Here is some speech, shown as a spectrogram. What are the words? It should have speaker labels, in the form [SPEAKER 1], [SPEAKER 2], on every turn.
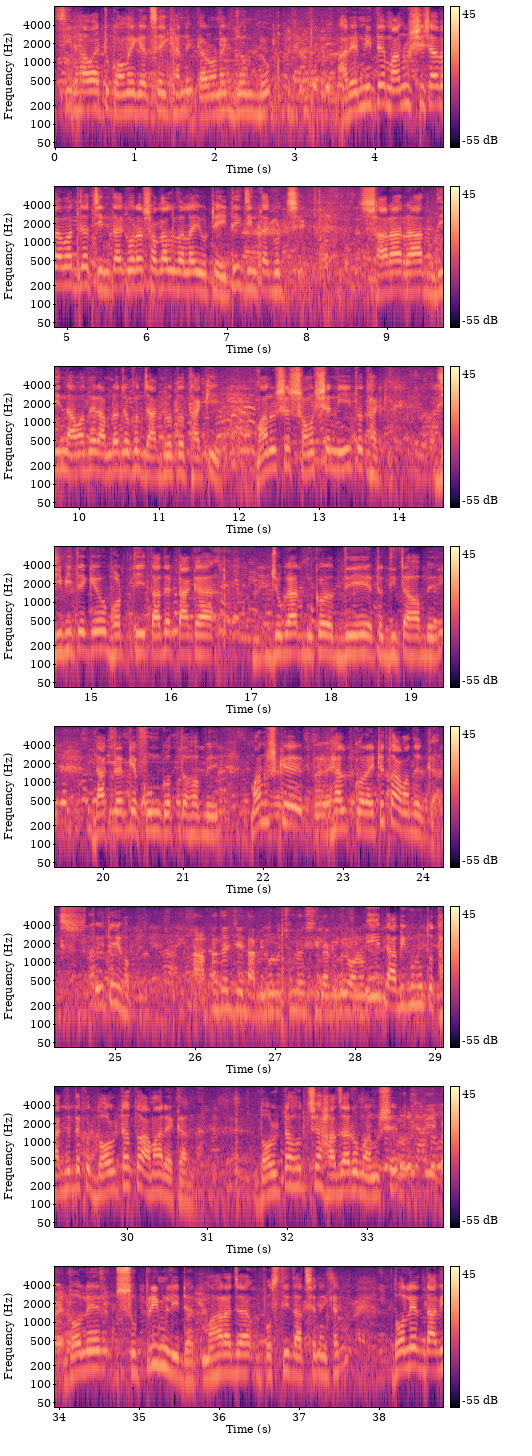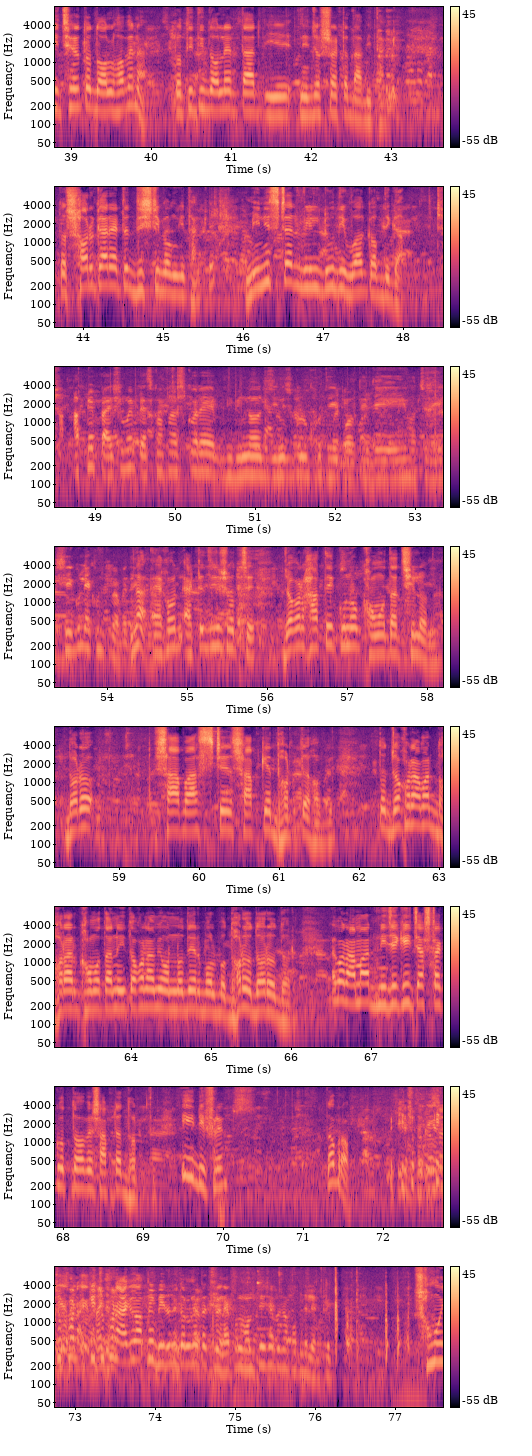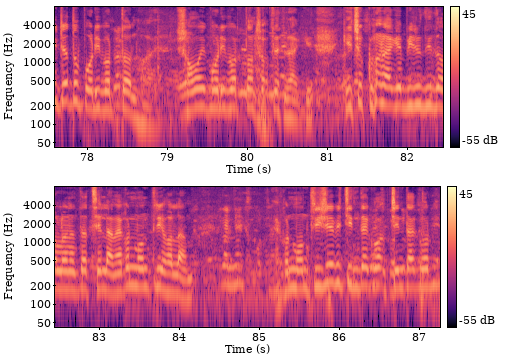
[SPEAKER 1] এসির হাওয়া একটু কমে গেছে এখানে, কারণ অনেকজন লোক। আর এমনিতে মানুষ হিসাবে আমার যা চিন্তা করা সকালবেলায় উঠে, এটাই চিন্তা করছি। সারা রাত দিন আমাদের, আমরা যখন জাগ্রত থাকি, মানুষের সমস্যা নিয়েই তো থাকি। জীবিতে কেউ ভর্তি, তাদের টাকা জোগাড় দিয়ে এটা দিতে হবে ডাক্তারকে ফোন করতে হবে মানুষকে হেল্প করা এটা তো আমাদের কাজ তো এটাই হবে।
[SPEAKER 2] আপনাদের যে দাবিগুলো ছিল সেই দাবিগুলো
[SPEAKER 1] এই দাবিগুলো তো থাকবে দেখো দলটা তো আমার একা না। দলটা হচ্ছে হাজারো মানুষের দলের সুপ্রিম লিডার। মহারাজা উপস্থিত আছেন এখানে। দলের দাবি ছেড়ে তো দল হবে না। প্রতিটি দলের তার ইয়ে নিজস্ব একটা দাবি থাকে। তো সরকার একটা দৃষ্টিভঙ্গি থাকে। Minister will do the work of the government
[SPEAKER 2] আপনি প্রায় সময় প্রেস কনফারেন্স করে বিভিন্ন জিনিসগুলো খতিয়ে বলতেন যে এই হচ্ছে সেগুলো এখন কীভাবে
[SPEAKER 1] না এখন একটা জিনিস হচ্ছে যখন হাতে কোনো ক্ষমতা ছিল না ধরো সাপ আসছে, সাপকে ধরতে হবে। তো যখন আমার ধরার ক্ষমতা নেই, তখন আমি অন্যদের বলব, ধরো ধরো ধরো। এখন আমার নিজেকেই চেষ্টা করতে হবে সাপটা ধরতে। এই ডিফারেন্স
[SPEAKER 3] কিছুক্ষণ কিছুক্ষণ আগেও আপনি বিরোধী দলনেতা ছিলেন, এখন মন্ত্রী হিসেবে শপথ নিলেন
[SPEAKER 1] সময়টা তো পরিবর্তন হয়। সময় পরিবর্তন হতে থাকে। কিছুক্ষণ আগে বিরোধী দলনেতা ছিলাম, এখন মন্ত্রী হলাম। এখন মন্ত্রী হিসেবে চিন্তা চিন্তা করব।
